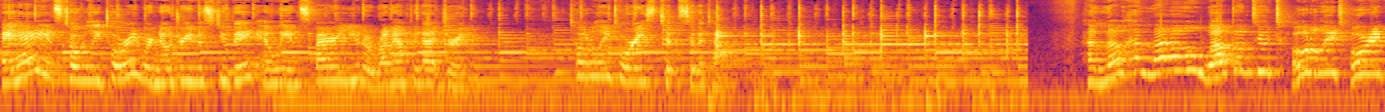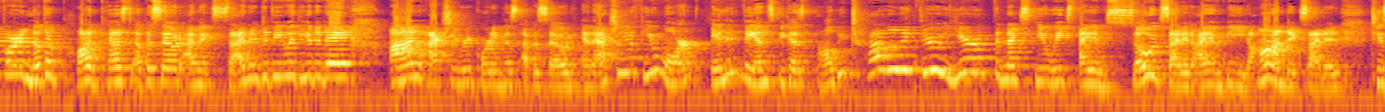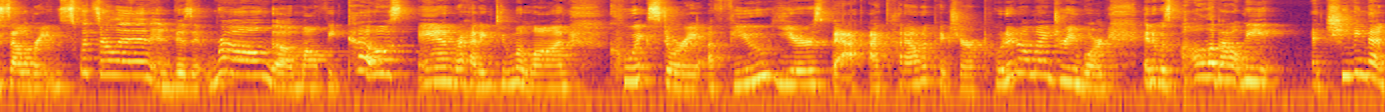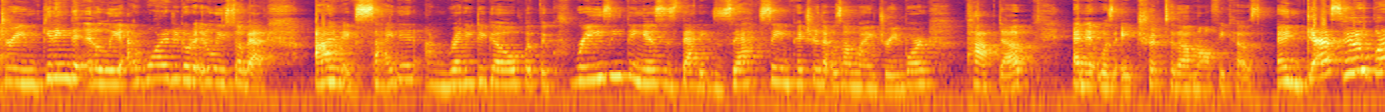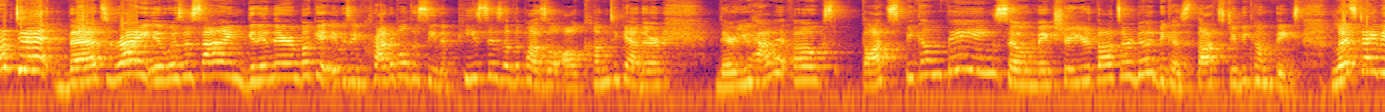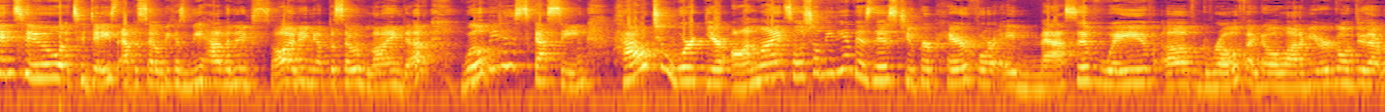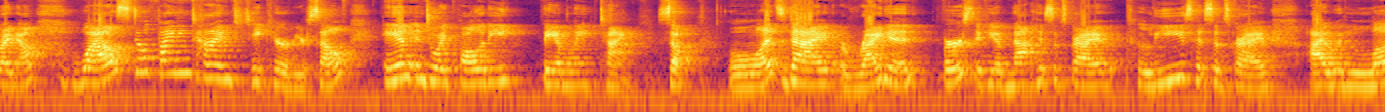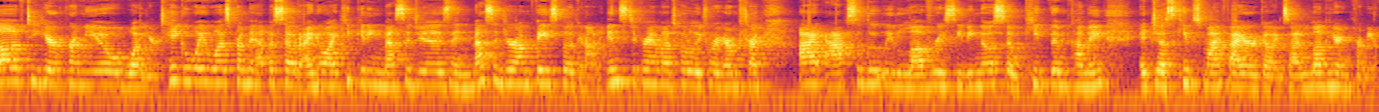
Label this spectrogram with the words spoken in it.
Hey, hey, it's Totally Tori, where no dream is too big, and we inspire you to run after that dream. Totally Tori's Tips to the Top. Hello, hello! Welcome to Totally Tori for another podcast episode. I'm excited to be with you today. I'm actually recording this episode and actually a few more in advance because I'll be traveling through Europe the next few weeks. I am so excited. I am beyond excited to celebrate in Switzerland and visit Rome, the Amalfi Coast, and we're heading to Milan. Quick story a few years back, I cut out a picture, put it on my dream board, and it was all about me achieving that dream, getting to Italy. I wanted to go to Italy so bad. I'm excited, I'm ready to go. But the crazy thing is, is that exact same picture that was on my dream board popped up and it was a trip to the Amalfi Coast. And guess who booked it? That's right, it was a sign. Get in there and book it. It was incredible to see the pieces of the puzzle all come together. There you have it, folks thoughts become things. So make sure your thoughts are good because thoughts do become things. Let's dive into today's episode because we have an exciting episode lined up. We'll be discussing how to work your online social media business to prepare for a massive wave of growth. I know a lot of you are going through that right now while still finding time to take care of yourself and enjoy quality family time. So, let's dive right in First, if you have not hit subscribe, please hit subscribe. I would love to hear from you what your takeaway was from the episode. I know I keep getting messages and Messenger on Facebook and on Instagram on Totally Tori Armstrong. I absolutely love receiving those, so keep them coming. It just keeps my fire going. So I love hearing from you.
